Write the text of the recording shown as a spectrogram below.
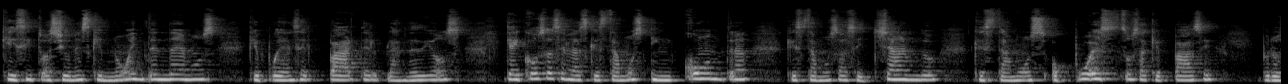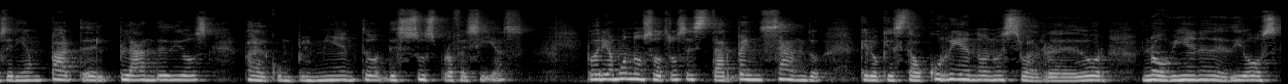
que hay situaciones que no entendemos, que pueden ser parte del plan de Dios, que hay cosas en las que estamos en contra, que estamos acechando, que estamos opuestos a que pase, pero serían parte del plan de Dios para el cumplimiento de sus profecías podríamos nosotros estar pensando que lo que está ocurriendo a nuestro alrededor no viene de Dios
